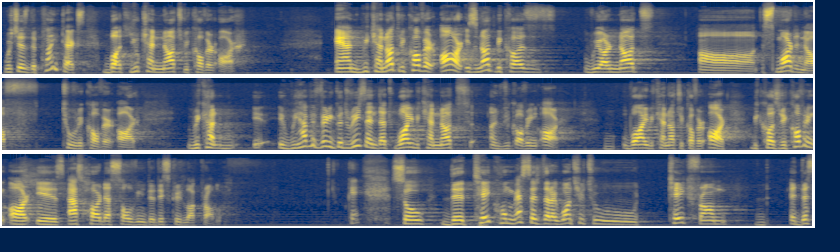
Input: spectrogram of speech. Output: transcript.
which is the plain text, but you cannot recover r. And we cannot recover R is not because we are not uh, smart enough to recover R. We, can, we have a very good reason that why we cannot uh, recovering R. Why we cannot recover R? Because recovering R is as hard as solving the discrete log problem. Okay? So the take-home message that I want you to take from this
